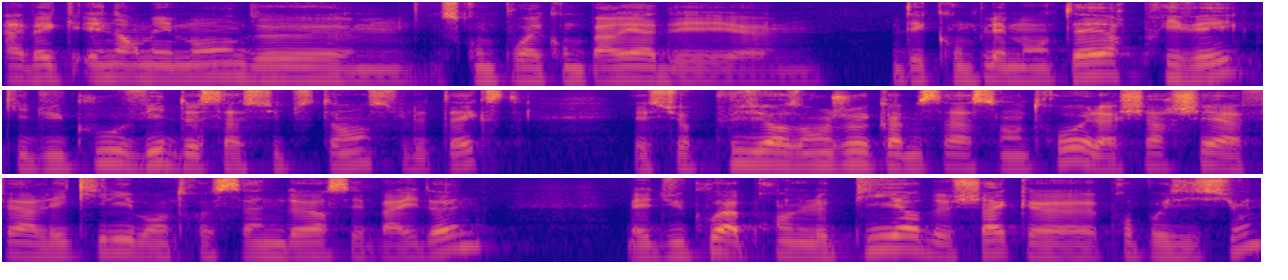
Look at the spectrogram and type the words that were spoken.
avec énormément de euh, ce qu'on pourrait comparer à des, des complémentaires privés qui, du coup, vident de sa substance le texte. Et sur plusieurs enjeux comme ça centraux, elle a cherché à faire l'équilibre entre Sanders et Biden, mais du coup à prendre le pire de chaque proposition.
